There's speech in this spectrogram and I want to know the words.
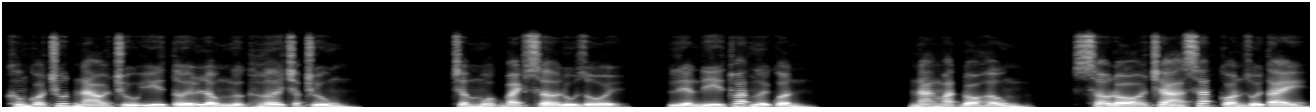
Không có chút nào chú ý tới lồng ngực hơi chập trùng. Trầm Mục Bạch sờ đủ rồi, liền đi thoát người quần. Nàng mặt đỏ hồng, sau đó trả sát con rồi tay,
